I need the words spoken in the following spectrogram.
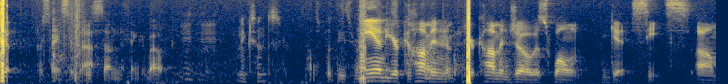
Yep, precisely that. Just something to think about. Makes sense. Let's put these. and around your common perspective. your common Joes won't get seats. Um,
